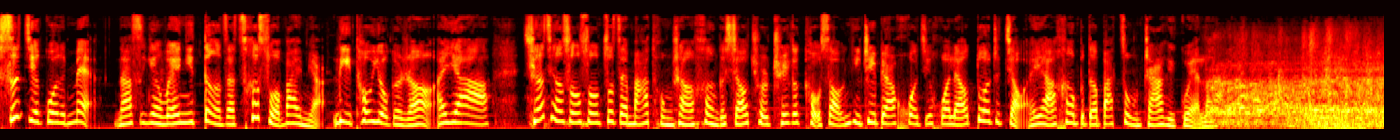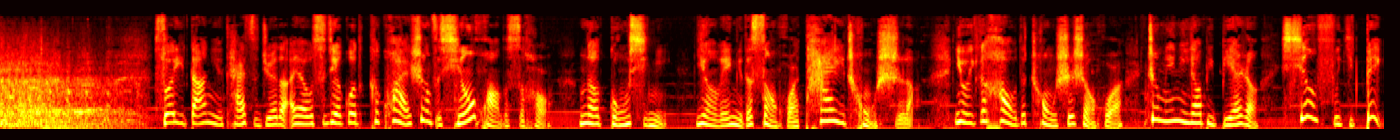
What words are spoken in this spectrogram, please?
时间过得慢，那是因为你等在厕所外面，里头有个人，哎呀，轻轻松松坐在马桶上哼个小曲儿，吹个口哨，你这边火急火燎跺着脚，哎呀，恨不得把总闸给关了。所以，当你开始觉得，哎呦，时间过得可快，甚至心慌的时候，我恭喜你。因为你的生活太充实了，有一个好的充实生活，证明你要比别人幸福一倍。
